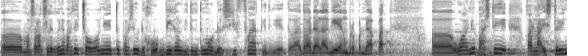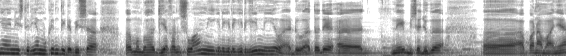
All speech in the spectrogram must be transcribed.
uh, masalah selingkuh ini pasti cowoknya itu pasti udah hobi kalau gitu gitu mau udah sifat gitu gitu atau ada lagi yang berpendapat uh, wah ini pasti karena istrinya ini istrinya mungkin tidak bisa uh, membahagiakan suami gini gini gini gini waduh atau dia uh, ini bisa juga uh, apa namanya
